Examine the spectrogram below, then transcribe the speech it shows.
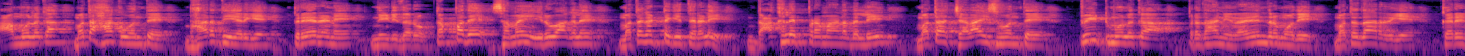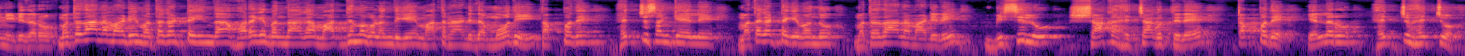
ಆ ಮೂಲಕ ಮತ ಹಾಕುವಂತೆ ಭಾರತೀಯರಿಗೆ ಪ್ರೇರಣೆ ನೀಡಿದರು. ತಪ್ಪದೆ ಸಮಯ ಇರುವಾಗಲೇ ಮತಗಟ್ಟೆಗೆ ತೆರಳಿ ದಾಖಲೆ ಪ್ರಮಾಣದಲ್ಲಿ ಮತ ಚಲಾಯಿಸುವಂತೆ ಟ್ವೀಟ್ ಮೂಲಕ ಪ್ರಧಾನಿ ನರೇಂದ್ರ ಮೋದಿ ಮತದಾರರಿಗೆ ಕರೆ ನೀಡಿದರು. ಮತದಾನ ಮಾಡಿ ಮತಗಟ್ಟೆಯಿಂದ ಹೊರಗೆ ಬಂದಾಗ ಮಾಧ್ಯಮಗಳೊಂದಿಗೆ ಮಾತನಾಡಿದ ಮೋದಿ, ತಪ್ಪದೆ ಹೆಚ್ಚು ಸಂಖ್ಯೆಯಲ್ಲಿ ಮತಗಟ್ಟೆಗೆ ಬಂದು ಮತದಾನ ಮಾಡಿರಿ. ಬಿಸಿಲು ಶಾಖ ಹೆಚ್ಚಾಗುತ್ತಿದೆ. ತಪ್ಪದೆ ಎಲ್ಲರೂ ಹೆಚ್ಚು ಹೆಚ್ಚು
